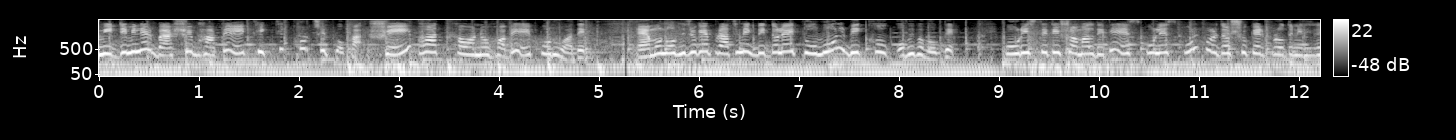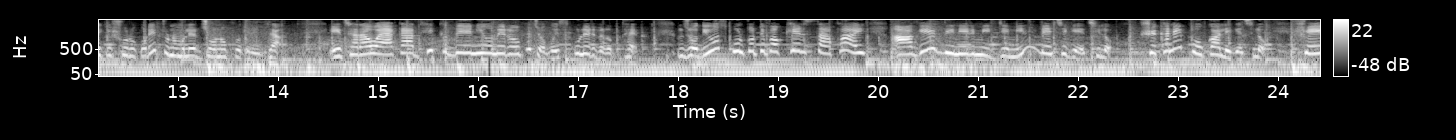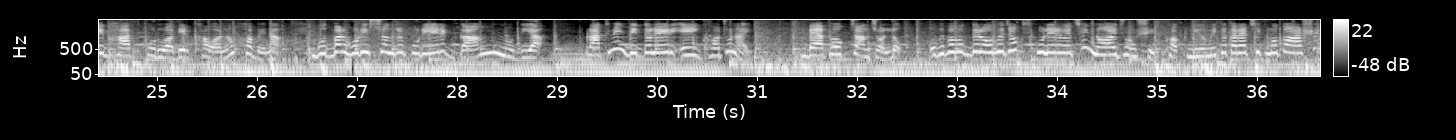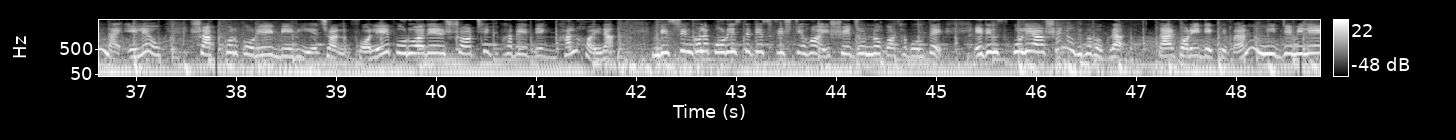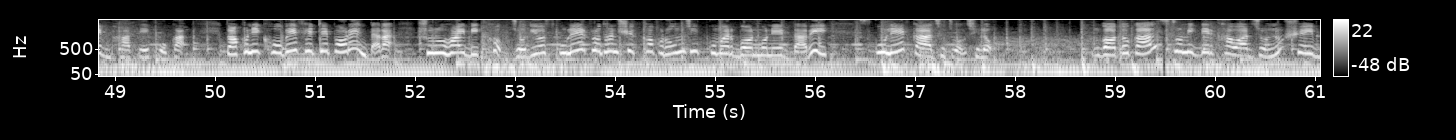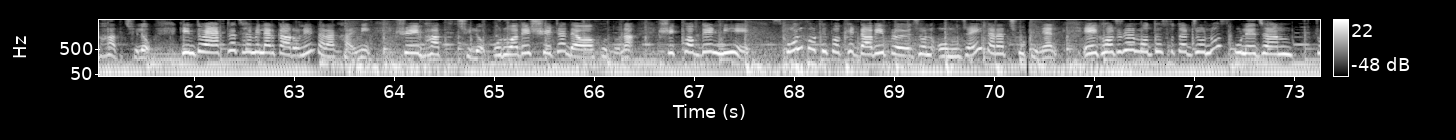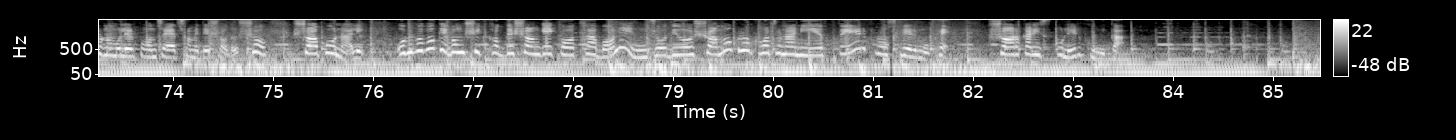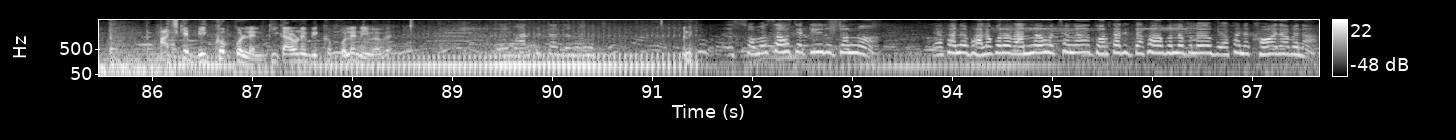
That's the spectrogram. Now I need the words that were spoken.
Mid day মিলের বাসে ভাতে ঠিক ঠিক করছে পোকা। সেই ভাত খাওয়ানো হবে পড়ুয়াদের। এমন অভিযোগে প্রাথমিক বিদ্যালয়ে তুমুল বিক্ষোভ অভিভাবকদের। পরিস্থিতি সামাল দিতে স্কুলে স্কুল পরিদর্শকের প্রতিনিধি থেকে শুরু করে তৃণমূলের জনপ্রতিনিধিরা। এছাড়াও একাধিক বেনিয়মের অভিযোগ স্কুলের বিরুদ্ধে। যদিও স্কুল কর্তৃপক্ষের সাফাই আগের দিনের মিড ডে মিল বেঁচে গিয়েছিল, সেখানে পোকা লেগেছিল। সেই ভাত পড়ুয়াদের খাওয়ানো হবে না। বুধবার হরিশ্চন্দ্রপুরের গাং নদিয়া প্রাথমিক বিদ্যালয়ের এই ঘটনায় ব্যাপক চাঞ্চল্য। অভিভাবকদের অভিযোগ, স্কুলে রয়েছে নয় জন শিক্ষক। নিয়মিত তারা ঠিকমতো আসেন না, এলেও স্বাক্ষর করে বেরিয়ে যান। ফলে পড়ুয়াদের সঠিকভাবে দেখভাল হয় না। বিশৃঙ্খলা পরিস্থিতি সৃষ্টি হয় সেজন্য কথা বলতে এদিন স্কুলে আসেন অভিভাবকরা। তারপরেই দেখতে পান মিড ডে মিলে ভাতে পোকা। তখনই ক্ষোভে ফেটে পড়েন তারা। শুরু হয় বিক্ষোভ। যদিও স্কুলের প্রধান শিক্ষক রঞ্জিত কুমার বর্মনের দাবি, স্কুলে কাজ চলছিল। গতকাল শ্রমিকদের খাওয়ার জন্য সেই ভাত ছিল। কিন্তু একটা ঝামেলার কারণে তারা খায়নি। সেই ভাত ছিল। পড়ুয়াদের সেটা দেওয়া হতো না। শিক্ষকদের নিয়ে স্কুল কর্তৃপক্ষের দাবি প্রয়োজন অনুযায়ী তারা ছুটি নেন। এই ঘটনার মধ্যস্থতার জন্য স্কুলে যান তৃণমূলের পঞ্চায়েত সমিতির সদস্য স্বপন আলী। অভিভাবক এবং শিক্ষকদের সঙ্গে কথা বলেন, যদিও সমগ্র ঘটনা নিয়ে ফের প্রশ্নের মুখে। সরকারি স্কুলের ভূমিকা। আজকে বিক্ষোভ করলেন। কি কারণে বিক্ষোভ করলেন এইভাবে এই মার্কেটটার জন্য হচ্ছে মানে সমস্যা হচ্ছে কি জন্য? এখানে ভালো করে রান্না হচ্ছে না তরকারি দেখা গেলে বলে এখানে খাওয়া যাবে না।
